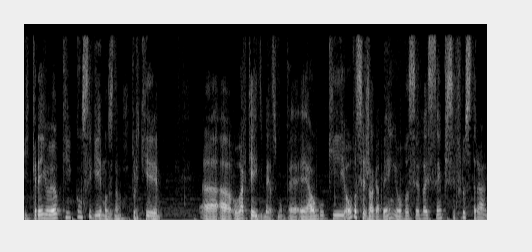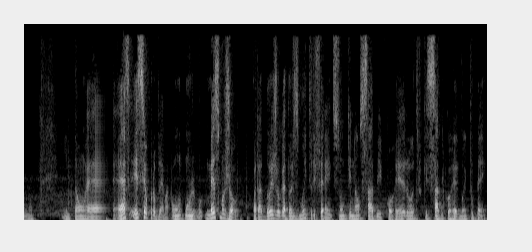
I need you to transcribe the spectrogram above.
e, creio eu que conseguimos, não? Porque o arcade mesmo é, é, algo que ou você joga bem ou você vai sempre se frustrar, não? Então é, é esse é o problema. Um, um, mesmo jogo para dois jogadores muito diferentes, um que não sabe correr, outro que sabe correr muito bem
